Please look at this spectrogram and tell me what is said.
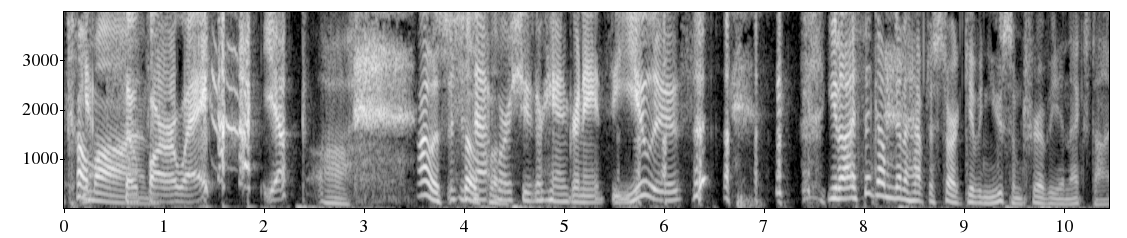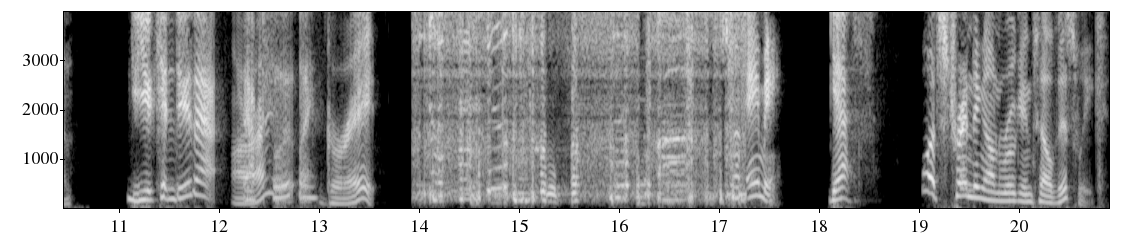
close. come Yes, So far away. yep. Oh, I was This so is not close. horseshoes or hand grenades. You lose. You know, I think I'm going to have to start giving you some trivia next time. you can do that. All right. Absolutely. Great. Amy, Yes. what's trending on Rogue Intel this week?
